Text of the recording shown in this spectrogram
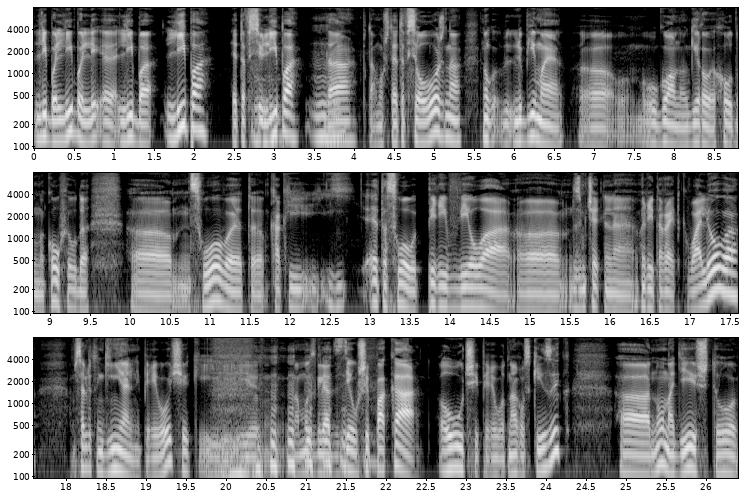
либо-либо, ли- либо липа, это все липа, Мгм. да, потому что это все ложно. Ну, любимое э, у главного героя Холдена Колфилда э, слово, это как и- это слово перевела э, замечательная Рита Райт Ковалева, абсолютно гениальный переводчик и, и, на мой взгляд, сделавший пока лучший перевод на русский язык. А, Ну, надеюсь, что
